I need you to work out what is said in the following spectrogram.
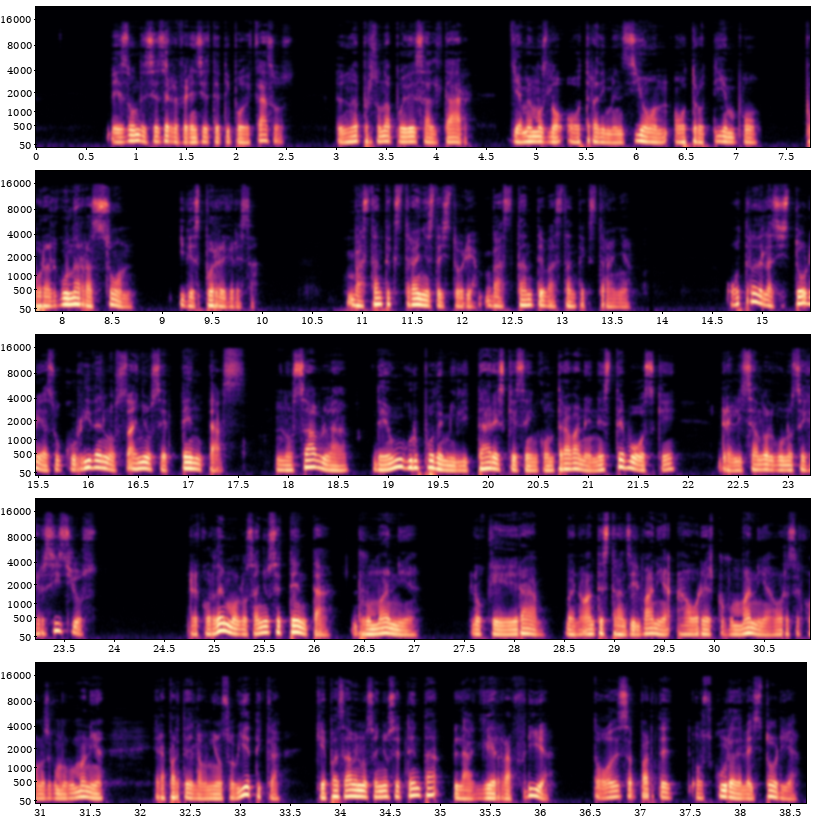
Es donde se hace referencia a este tipo de casos, donde una persona puede saltar llamémoslo otra dimensión, otro tiempo, por alguna razón, y después regresa. Bastante extraña esta historia, bastante, bastante extraña. Otra de las historias ocurrida en los años setentas nos habla de un grupo de militares que se encontraban en este bosque realizando algunos ejercicios. Recordemos los años 70, Rumania, lo que era, bueno, antes Transilvania, ahora es Rumania, ahora se conoce como Rumania, era parte de la Unión Soviética, ¿Qué pasaba en los años 70? La Guerra Fría, toda esa parte oscura de la historia.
